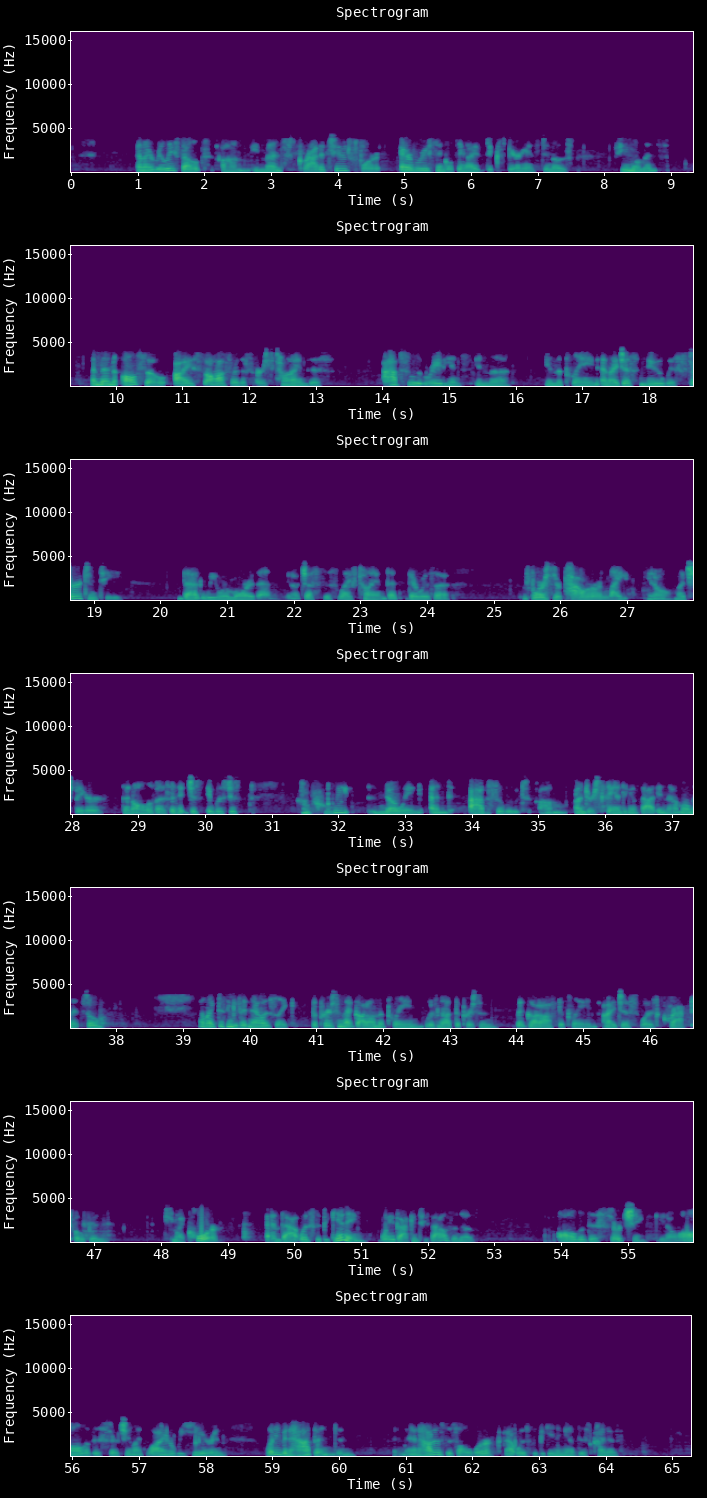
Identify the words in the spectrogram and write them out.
And I really felt um, immense gratitude for every single thing I experienced in those few moments. And then also, I saw for the first time this absolute radiance in the in the plane, and I just knew with certainty that we were more than you know just this lifetime. That there was a force or power or light, you know, much bigger than all of us. And it just, it was just complete knowing and absolute um, understanding of that in that moment. So I like to think of it now as like the person that got on the plane was not the person that got off the plane. I just was cracked open to my core and that was the beginning, way back in 2000, of, of all of this searching. You know, all of this searching. Like, why are we here, and what even happened, and and, and how does this all work? That was the beginning of this kind of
